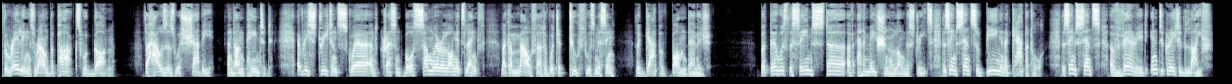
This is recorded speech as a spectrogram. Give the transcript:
The railings round the parks were gone. The houses were shabby and unpainted. Every street and square and crescent bore somewhere along its length, like a mouth out of which a tooth was missing, the gap of bomb damage. But there was the same stir of animation along the streets, the same sense of being in a capital, the same sense of varied, integrated life.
